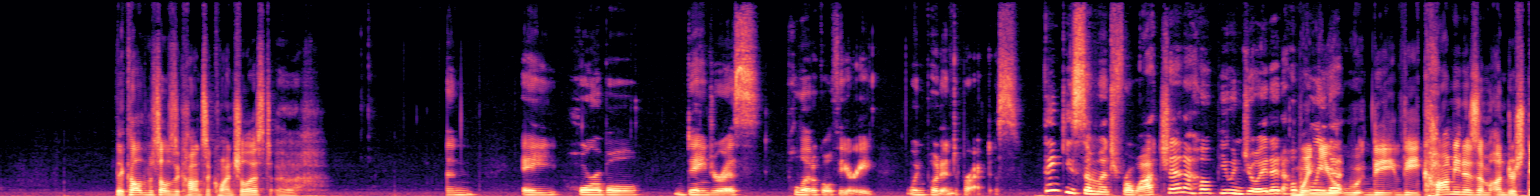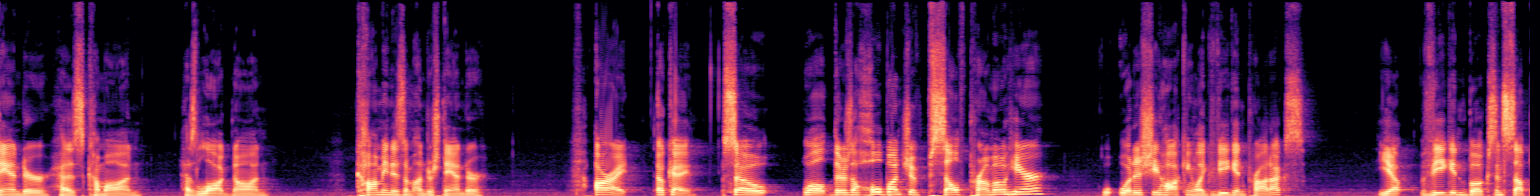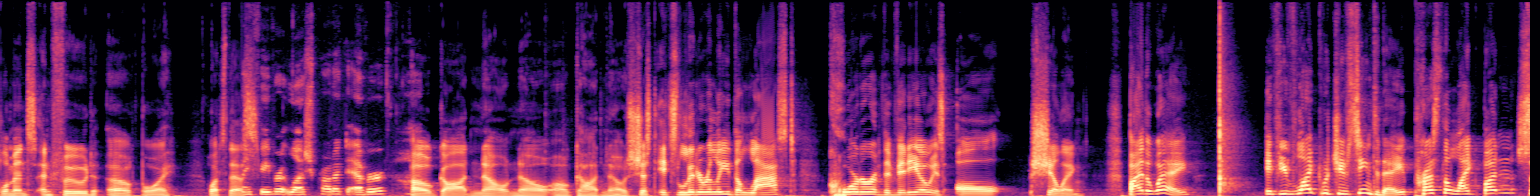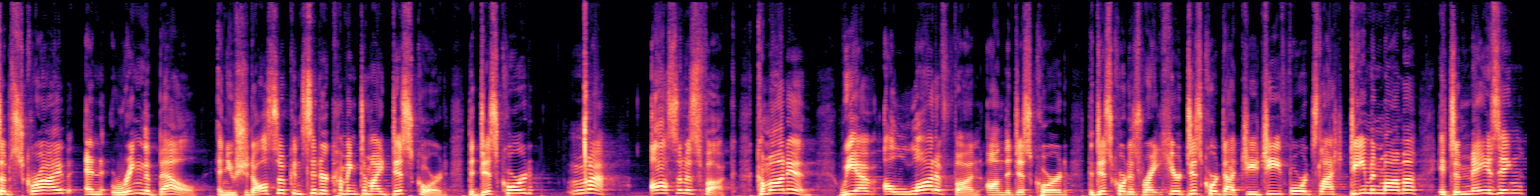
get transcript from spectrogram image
They call themselves a consequentialist. Ugh. A horrible, dangerous political theory when put into practice. Thank you so much for watching. I hope you enjoyed it. Hopefully when you that the the communism understander has come on, has logged on. Communism understander. All right. Okay. So, well, there's a whole bunch of self promo here. What is she hawking? Like vegan products? Yep. Vegan books and supplements and food. Oh, boy. What's this? My favorite Lush product ever. Oh God, no, no. Oh God, no. It's just it's literally the last quarter of the video is all shilling. By the way, if you've liked what you've seen today, press the like button, subscribe, and ring the bell. And you should also consider coming to my Discord. The Discord, mwah, awesome as fuck. Come on in. We have a lot of fun on the Discord. The Discord is right here, discord.gg forward slash demon mama. It's amazing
